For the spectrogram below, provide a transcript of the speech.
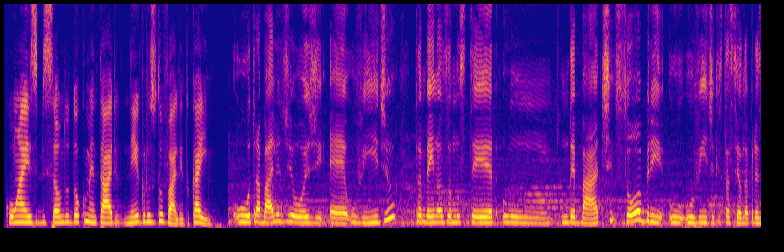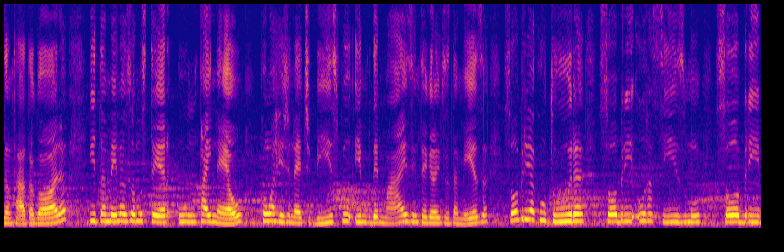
com a exibição do documentário Negros do Vale do Caí. O trabalho de hoje é o vídeo, também nós vamos ter um, um debate sobre o, o, vídeo que está sendo apresentado agora. E também nós vamos ter um painel com a Reginete Bispo e demais integrantes da mesa sobre a cultura, sobre o racismo, sobre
